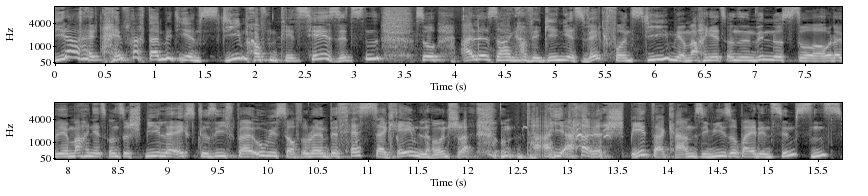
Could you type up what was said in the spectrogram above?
die da halt einfach da mit ihrem Steam auf dem PC sitzen. So alle sagen, ja, wir gehen jetzt weg von Steam, wir machen jetzt unseren Windows Store oder wir machen jetzt unsere Spiele exklusiv bei Ubisoft oder im Bethesda Game Launcher. Und ein paar Jahre später kamen sie wie so bei den Simpsons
